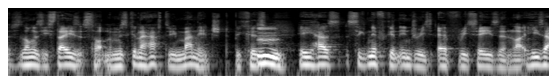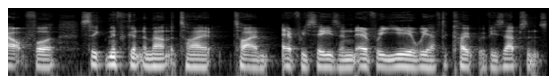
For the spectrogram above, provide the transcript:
as long as he stays at Tottenham, is going to have to be managed because Mm. he has significant injuries every season. Like he's out for significant amount of time, time every season. Every year, we have to cope with his absence,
